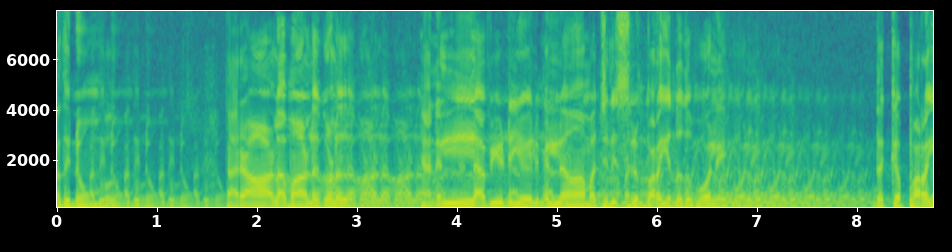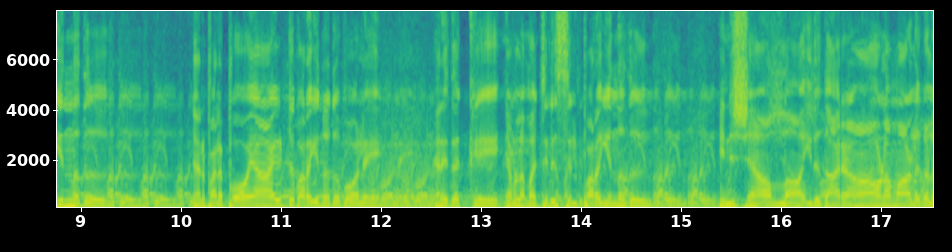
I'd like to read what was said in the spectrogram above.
അതിനു മുമ്പ് ധാരാളം ആളുകൾ ഞാൻ എല്ലാ വീഡിയോയിലും എല്ലാ മജ്ലിസിലും പറയുന്നത് പോലെ ഇതൊക്കെ പറയുന്നത് ഞാൻ പലപ്പോഴായിട്ട് പറയുന്നത് പോലെ ഞാൻ ഇതൊക്കെ നമ്മളെ മജ്ലിസിൽ പറയുന്നത് ഇൻഷാ അള്ളാ ഇത് ധാരാളം ആളുകൾ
